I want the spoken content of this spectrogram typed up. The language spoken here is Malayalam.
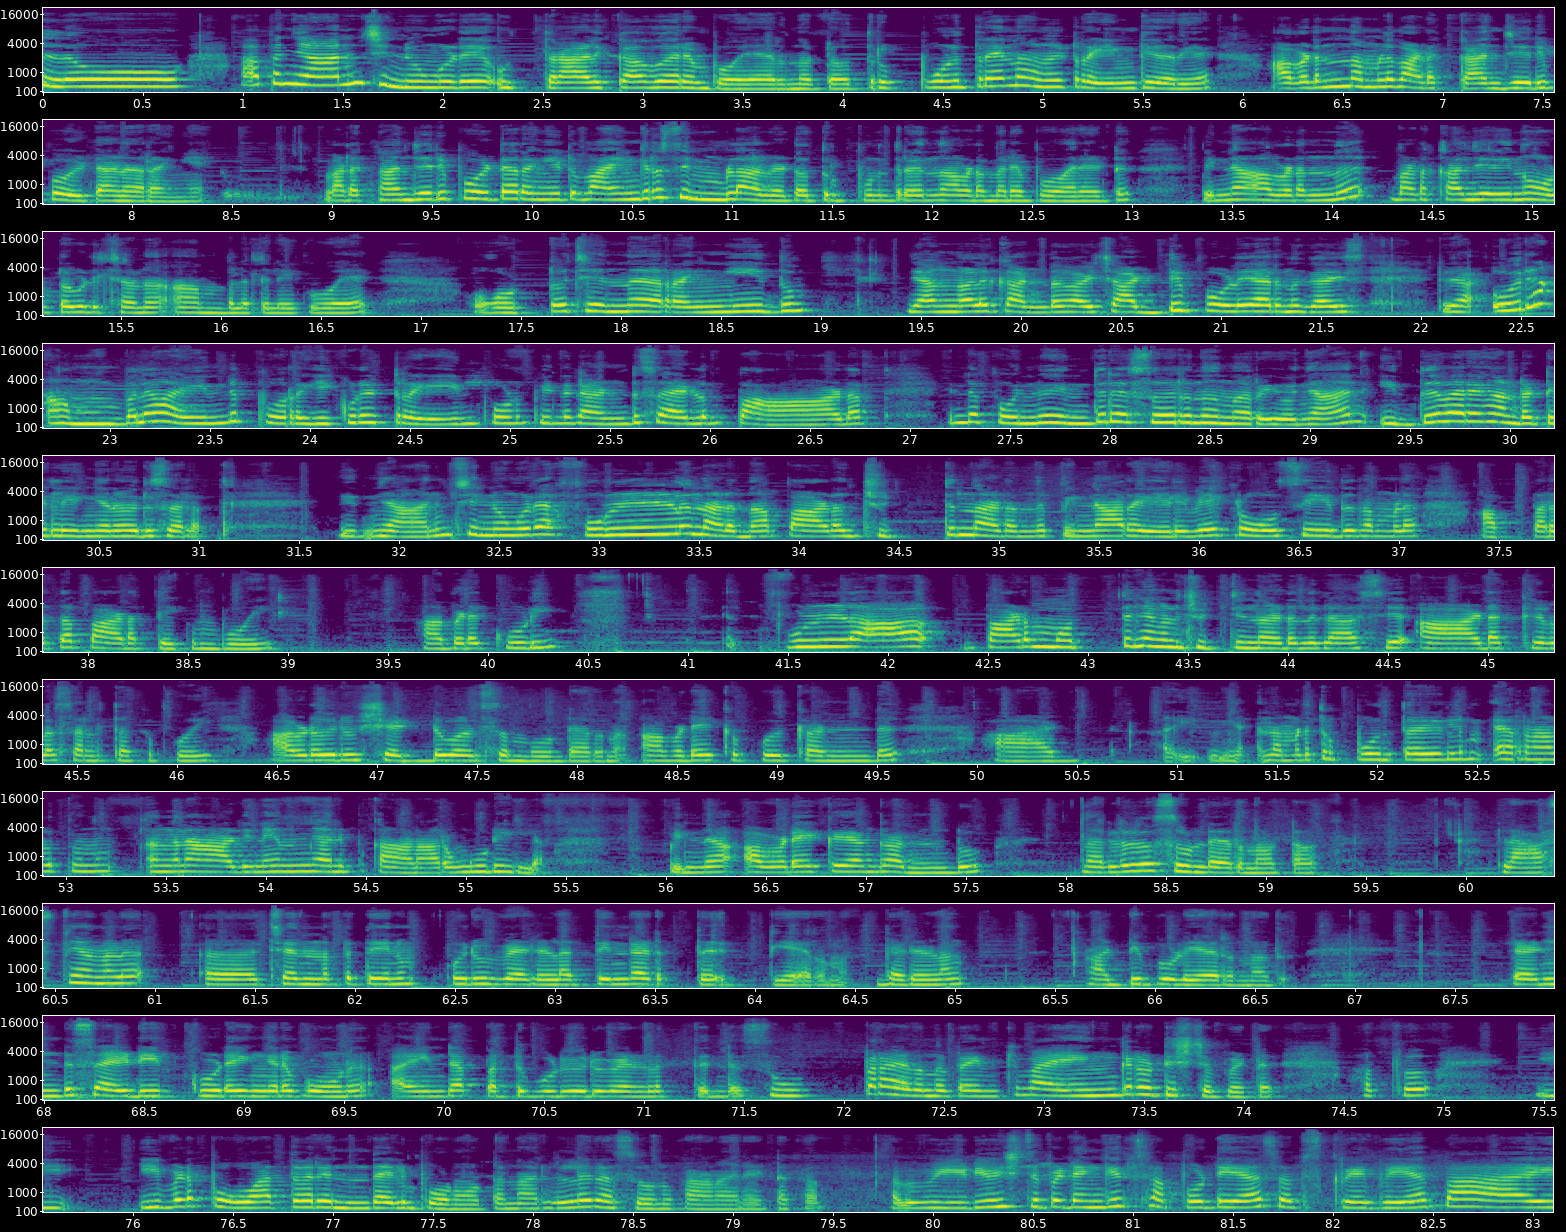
ഹലോ. അപ്പം ഞാനും ചിന്നും കൂടെ ഉത്രാളിക്കാവ് വരെ പോയായിരുന്നു കേട്ടോ തൃപ്പൂണിത്രയിൽ നിന്നാണ് ട്രെയിൻ കയറിയത് അവിടെ നിന്ന് നമ്മൾ വടക്കാഞ്ചേരി പോയിട്ടാണ് ഇറങ്ങിയത് വടക്കാഞ്ചേരി പോയിട്ട് ഇറങ്ങിയിട്ട് ഭയങ്കര സിമ്പിളാണ് കേട്ടോ തൃപ്പൂണിത്രയിൽ നിന്ന് അവിടം വരെ പോകാനായിട്ട്. പിന്നെ അവിടെ നിന്ന് വടക്കാഞ്ചേരിയിൽ നിന്ന് ഓട്ടോ പിടിച്ചാണ് അമ്പലത്തിലേക്ക് പോയത് ഓട്ടോ ചെന്ന് ഇറങ്ങിയതും ഞങ്ങൾ കണ്ട കാഴ്ച അടിപൊളിയായിരുന്നു ഗൈസ് ഒരു അമ്പലം അതിന്റെ പുറകിൽ കൂടി ട്രെയിൻ പോകണം പിന്നെ രണ്ട് സൈഡിലും പാടം. എന്റെ പൊന്നു എന്ത് രസമായിരുന്നു എന്നറിയോ ഞാൻ ഇതുവരെ കണ്ടിട്ടില്ല ഇങ്ങനെ ഒരു സ്ഥലം. ഞാനും ചിന്നും കൂടെ ഫുള്ള് നടന്ന് ആ പാടം ചുറ്റും നടന്ന് പിന്നെ ആ റെയിൽവേ ക്രോസ് ചെയ്ത് നമ്മൾ അപ്പുറത്തെ പാടത്തേക്കും പോയി. അവിടെ കൂടി ഫുള്ള് ആ പാടം മൊത്തം ഞങ്ങൾ ചുറ്റി നടന്ന് ലാസ്റ്റ് ആടൊക്കെയുള്ള സ്ഥലത്തൊക്കെ പോയി. അവിടെ ഒരു ഷെഡ് പോലെ സംഭവം ഉണ്ടായിരുന്നു. അവിടെയൊക്കെ പോയി കണ്ട് ആട് നമ്മുടെ തൃപ്പൂണിത്തുറയിലും എറണാകുളത്തൊന്നും അങ്ങനെ ആടിനെയൊന്നും ഞാനിപ്പോൾ കാണാറും കൂടിയില്ല. പിന്നെ അവിടെയൊക്കെ ഞാൻ കണ്ടു. നല്ല രസമുണ്ടായിരുന്നു കേട്ടോ. ലാസ്റ്റ് ഞങ്ങൾ ചെന്നപ്പോഴത്തേനും ഒരു വെള്ളത്തിന്റെ അടുത്ത് എത്തിയായിരുന്നു. വെള്ളം അടിപൊളിയായിരുന്നു അത്. രണ്ട് സൈഡിൽ കൂടെ ഇങ്ങനെ പോണ്. അതിന്റെ അപ്പുറത്ത് കൂടി ഒരു വെള്ളത്തിന്റെ സൂപ്പറായിരുന്നു കേട്ടോ എനിക്ക് ഭയങ്കരമായിട്ട് ഇഷ്ടപ്പെട്ട്. അപ്പോൾ ഈ ഇവിടെ പോവാത്തവരെന്തായാലും പോകണം കേട്ടോ നല്ല രസമാണ് കാണാനായിട്ടൊക്കെ. അപ്പോൾ വീഡിയോ ഇഷ്ടപ്പെട്ടെങ്കിൽ സപ്പോർട്ട് ചെയ്യുക സബ്സ്ക്രൈബ് ചെയ്യുക ബൈ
